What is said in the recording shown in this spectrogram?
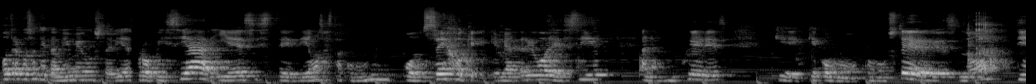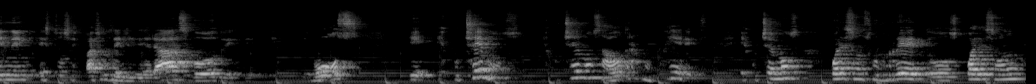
Otra cosa que también me gustaría propiciar y es, este, digamos, hasta como un consejo que, que me atrevo a decir a las mujeres que, que como, como, ustedes, ¿no? Tienen estos espacios de liderazgo, de, voz, eh, escuchemos, escuchemos a otras mujeres, escuchemos cuáles son sus retos, cuáles son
